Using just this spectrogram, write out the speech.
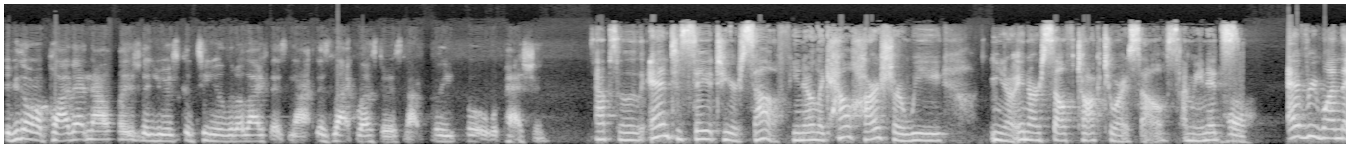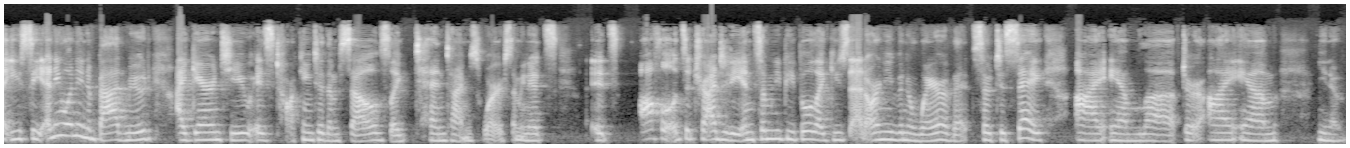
if you don't apply that knowledge, then you just continue to live a life that's not that's lackluster. It's not really full with passion. Absolutely. And to say it to yourself, you know, like how harsh are we you know in our self talk to ourselves. I mean it's oh. everyone that you see anyone in a bad mood i guarantee you is talking to themselves like 10 times worse. I mean it's it's awful. It's a tragedy. And so many people like you said aren't even aware of it. So to say i am loved or i am you know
